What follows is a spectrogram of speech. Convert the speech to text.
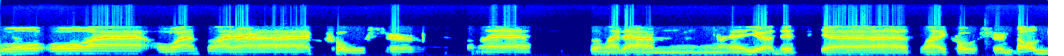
og, og, eh, og en sånn kosher sånn sånn der, um, jødisk eh, sånn kosher dog.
